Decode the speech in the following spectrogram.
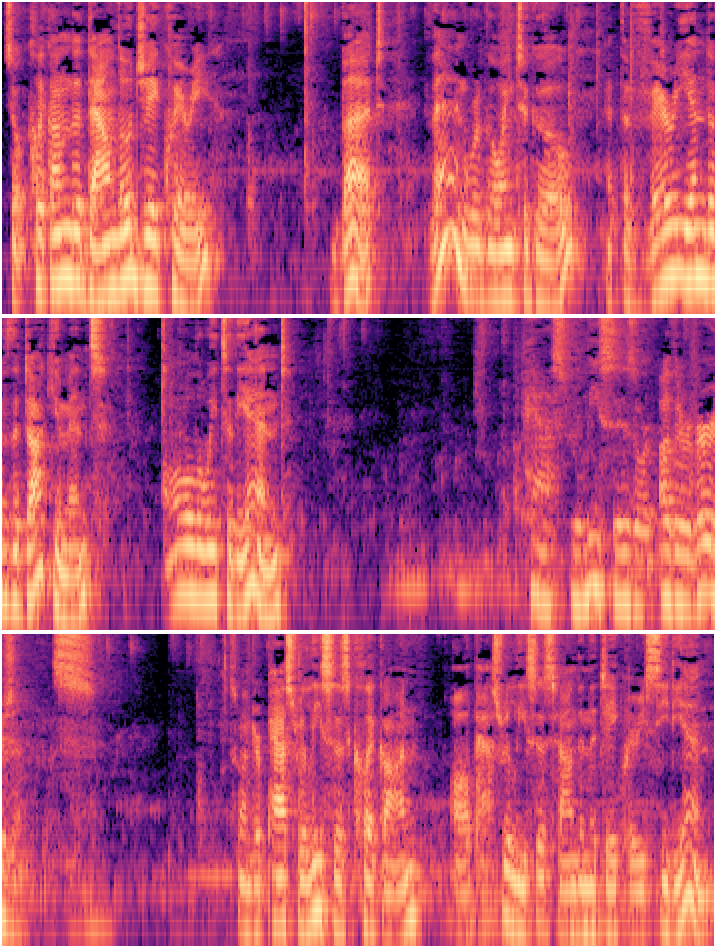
So click on the download jQuery, but then we're going to go at the very end of the document all the way to the end, past releases or other versions. So under past releases, click on all past releases found in the jQuery CDN.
